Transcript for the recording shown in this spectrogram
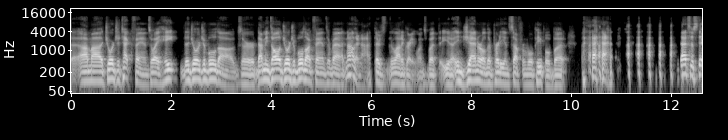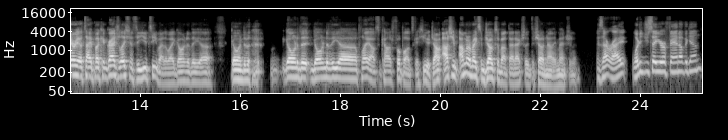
I'm a Georgia Tech fan, so I hate the Georgia Bulldogs, or that means all Georgia Bulldog fans are bad. No, they're not. There's a lot of great ones, but you know, in general, they're pretty insufferable people. But that's a stereotype. But congratulations to UT, by the way, going to the uh, going to the going to the going to the uh, playoffs in college football. It's huge. I'm actually I'm going to make some jokes about that actually at the show now they mention it. Is that right? What did you say you're a fan of again?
